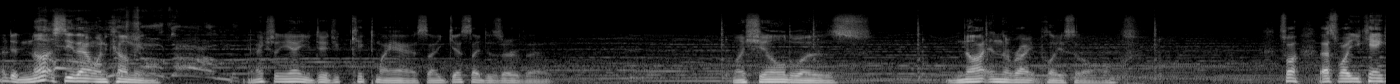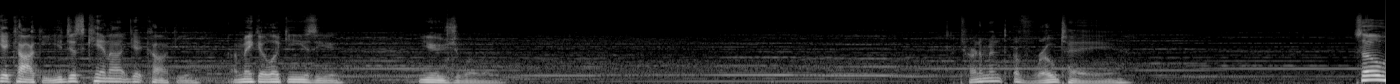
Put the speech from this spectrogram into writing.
I did not see that one coming. Actually, yeah, you did. You kicked my ass. I guess I deserve that. My shield was not in the right place at all. So that's why you can't get cocky. You just cannot get cocky. I make it look easy, usually. Tournament of Rote. So,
